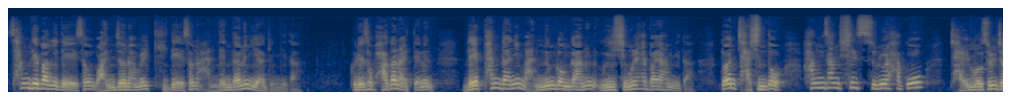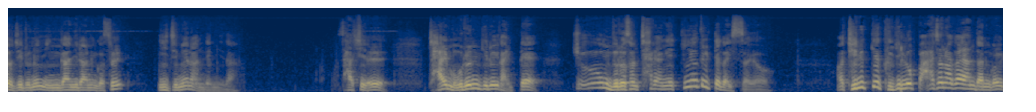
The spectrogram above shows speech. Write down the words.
상대방에 대해서 완전함을 기대해서는 안 된다는 이야기입니다. 그래서 화가 날 때는 내 판단이 맞는 건가 하는 의심을 해봐야 합니다. 또한 자신도 항상 실수를 하고 잘못을 저지르는 인간이라는 것을 잊으면 안 됩니다. 사실 잘 모르는 길을 갈 때 쭉 늘어선 차량에 끼어들 때가 있어요. 아, 뒤늦게 그 길로 빠져나가야 한다는 걸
